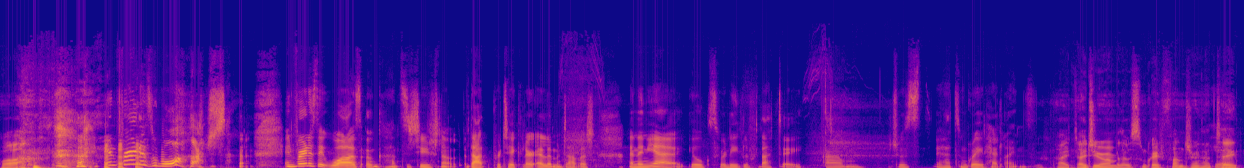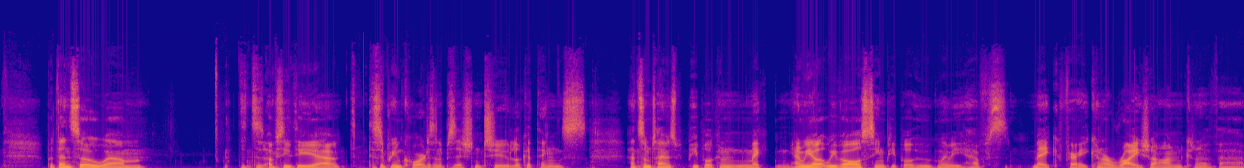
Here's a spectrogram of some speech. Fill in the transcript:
well, in fairness, what? in fairness, it was unconstitutional, that particular element of it. And then, yeah, yolks were legal for that day, um, which was, it had some great headlines. I, I do remember there was some great fun during that Yeah. day. But then, so um, obviously the uh, the Supreme Court is in a position to look at things, and sometimes people can make, and we all we've all seen people who maybe have make very kind of right on kind of uh,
